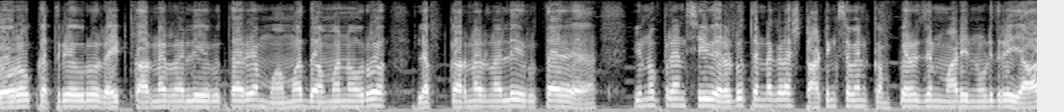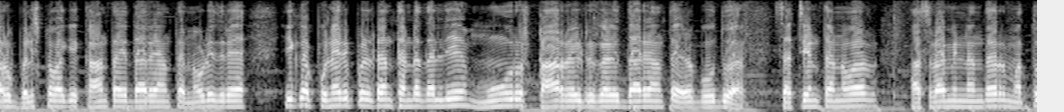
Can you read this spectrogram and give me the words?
ಗೌರವ್ ಖತ್ರಿ ಅವರು ರೈಟ್ ಕಾರ್ನರ್ನಲ್ಲಿ ಇರುತ್ತಾರೆ, ಮೊಹಮ್ಮದ್ ಅಮನ್ ಅವರು ಲೆಫ್ಟ್ ಕಾರ್ನರ್ನಲ್ಲಿ ಇರುತ್ತಾರೆ. ಇನ್ನು ಫ್ರೆಂಡ್ಸ್ ಇವೆರಡೂ ತಂಡಗಳ ಸ್ಟಾರ್ಟಿಂಗ್ ಸೆವೆನ್ ಕಂಪ್ಯಾರಿಸನ್ ಮಾಡಿ ನೋಡಿದರೆ ಯಾರು ಬಲಿಷ್ಠವಾಗಿ ಕಾಣ್ತಾ ಇದ್ದಾರೆ ಅಂತ ನೋಡಿದರೆ, ಈಗ ಪುನೇರಿ ಪಲ್ಟನ್ ತಂಡದಲ್ಲಿ ಮೂರು ಸ್ಟಾರ್ ರೈಡರ್ಗಳಿದ್ದಾರೆ ಅಂತ ಹೇಳ್ಬೋದು. ಸಚಿನ್ ತನ್ವರ್, ಅಸ್ರಾಮಿನ್ ನಂದರ್ ಮತ್ತು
